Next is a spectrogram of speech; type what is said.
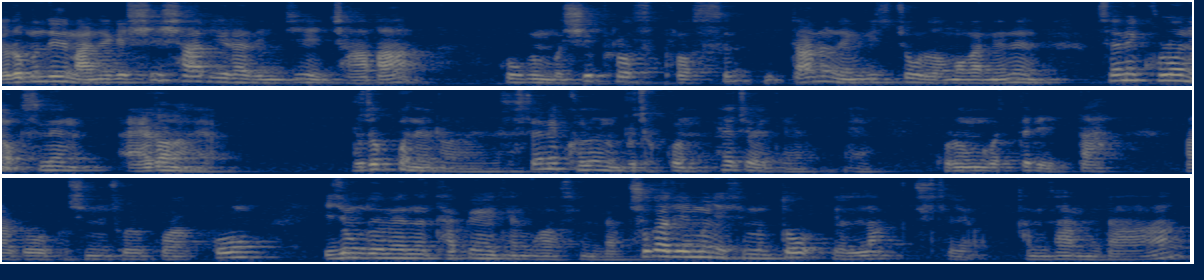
여러분들이 만약에 C샵이라든지 자바 혹은 뭐 C++ 다른 랭귀지 쪽으로 넘어가면 은 세미콜론이 없으면 에러 나요. 무조건 에러 나요. 그래서 세미콜론을 무조건 해줘야 돼요. 예, 그런 것들이 있다. 라고 보시면 좋을 것 같고 이 정도면 답변이 된 것 같습니다. 추가 질문 있으면 또 연락 주세요. 감사합니다.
